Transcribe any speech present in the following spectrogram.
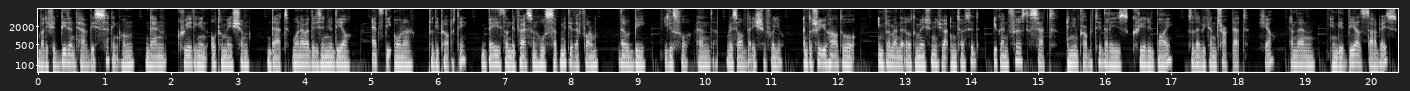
But if you didn't have this setting on, then creating an automation that whenever there is a new deal, adds the owner to the property based on the person who submitted the form that would be useful and resolve that issue for you. And to show you how to implement that automation, if you are interested, you can first set a new property that is created by so that we can track that here. And then in the deals database,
